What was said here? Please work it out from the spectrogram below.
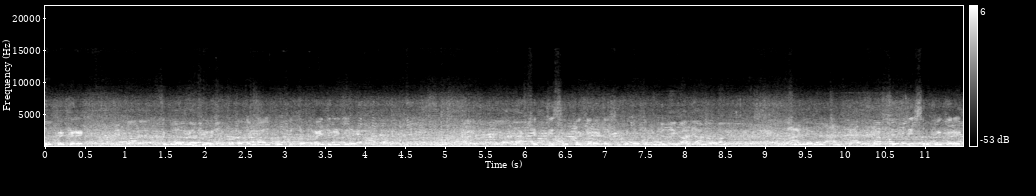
रुपये कॅरेट. शिमला मिरची अशा प्रकारचा माल पाहू शकता फाय थ्री झिरो पाचशे तीस रुपये कॅरेट अशा प्रकारचा माल शिमला मिरची पाचशे तीस रुपये कॅरेट.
